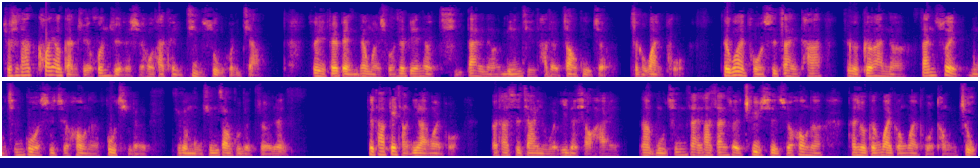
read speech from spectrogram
就是他快要感觉昏厥的时候，他可以尽速回家。所以菲本认为说，这边的脐带呢，连接他的照顾者这个外婆。这外婆是在他这个个案呢三岁母亲过世之后呢，负起了这个母亲照顾的责任，所以他非常依赖外婆，而他是家里唯一的小孩。那母亲在他三岁去世之后呢，他就跟外公外婆同住，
